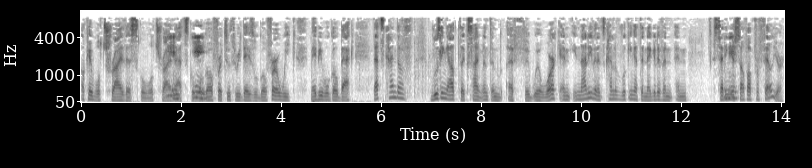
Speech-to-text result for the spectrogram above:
okay, we'll try this school, we'll try Yes, that school, yes. we'll go for two, three days, we'll go for a week, maybe we'll go back. That's kind of losing out the excitement and if it will work and not even, it's kind of looking at the negative and, and setting Yes. yourself up for failure.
